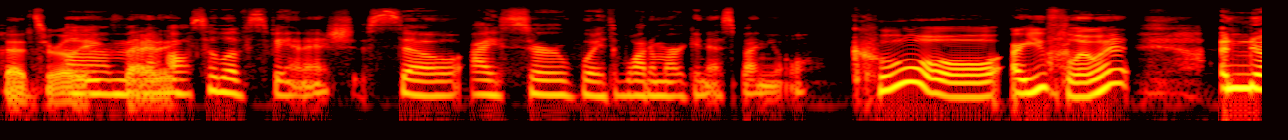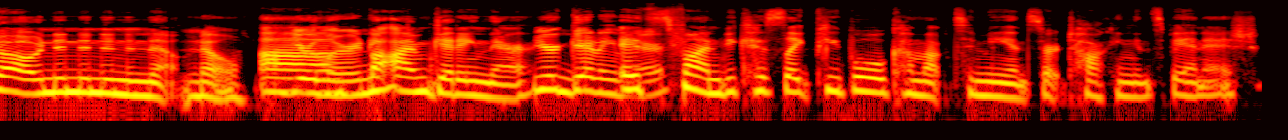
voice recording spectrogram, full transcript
That's really um, and exciting. I also love Spanish, so I serve with Watermark in Espanol. cool. Are you fluent? No, no, no, no, no, no. No. You're Um, learning? but I'm getting there. You're getting there. It's fun because like people will come up to me and start talking in Spanish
